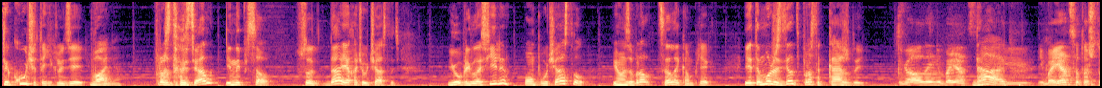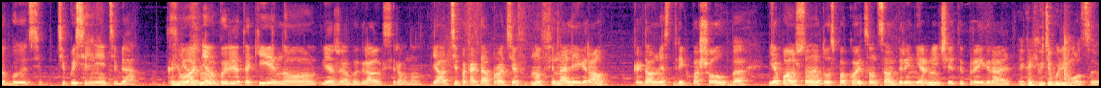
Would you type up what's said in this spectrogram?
Ты куча таких людей. Ваня просто взял и написал, что да, я хочу участвовать. Его пригласили, он поучаствовал, и он забрал целый комплект. И это может сделать просто каждый. Главное не бояться. Да. И не бояться то, что будут ти- типы сильнее тебя. Конечно. Сегодня были такие, но я же обыграл их все равно. Я вот типа когда против, ну, в финале играл, когда у меня стрик пошел, Да. я понял, что надо успокоиться, он сам перенервничает и проиграет. И какие у тебя были эмоции?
